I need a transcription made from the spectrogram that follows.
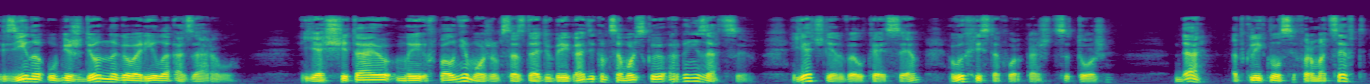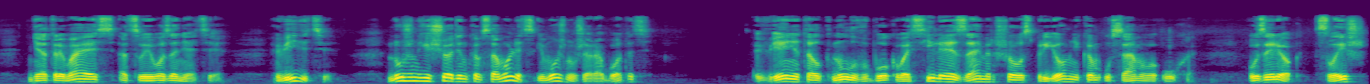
Зина убежденно говорила Азарову. «Я считаю, мы вполне можем создать в бригаде комсомольскую организацию. Я член ВЛКСМ, вы, Христофор, кажется, тоже». «Да», — откликнулся фармацевт, не отрываясь от своего занятия. «Видите, нужен еще один комсомолец, и можно уже работать». Веня толкнул в бок Василия, замершего с приемником у самого уха. «Пузырек, слышь,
